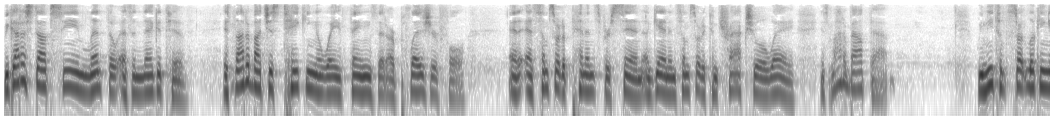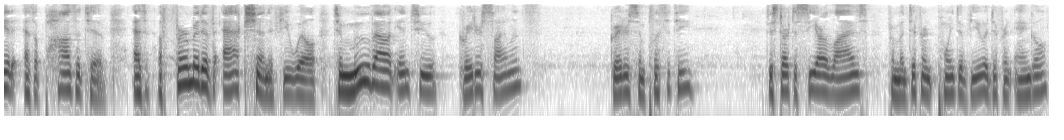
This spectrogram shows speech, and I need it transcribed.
We got to stop seeing Lent, though, as a negative. It's not about just taking away things that are pleasureful and as some sort of penance for sin, again, in some sort of contractual way. It's not about that. We need to start looking at it as a positive, as affirmative action, if you will, to move out into greater silence, greater simplicity, to start to see our lives from a different point of view, a different angle.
